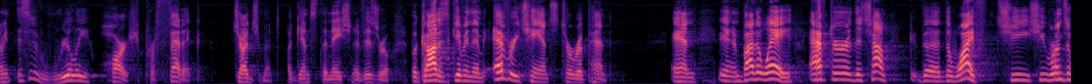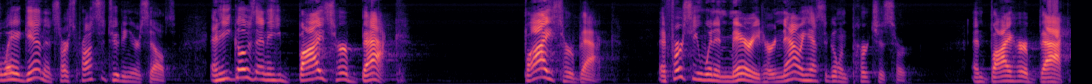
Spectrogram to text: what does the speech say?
I mean, this is a really harsh prophetic judgment against the nation of Israel. But God is giving them every chance to repent. And, and by the way, after the child, the, the wife, she, she runs away again and starts prostituting herself. And he goes and he buys her back. Buys her back. At first, he went and married her. Now he has to go and purchase her and buy her back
